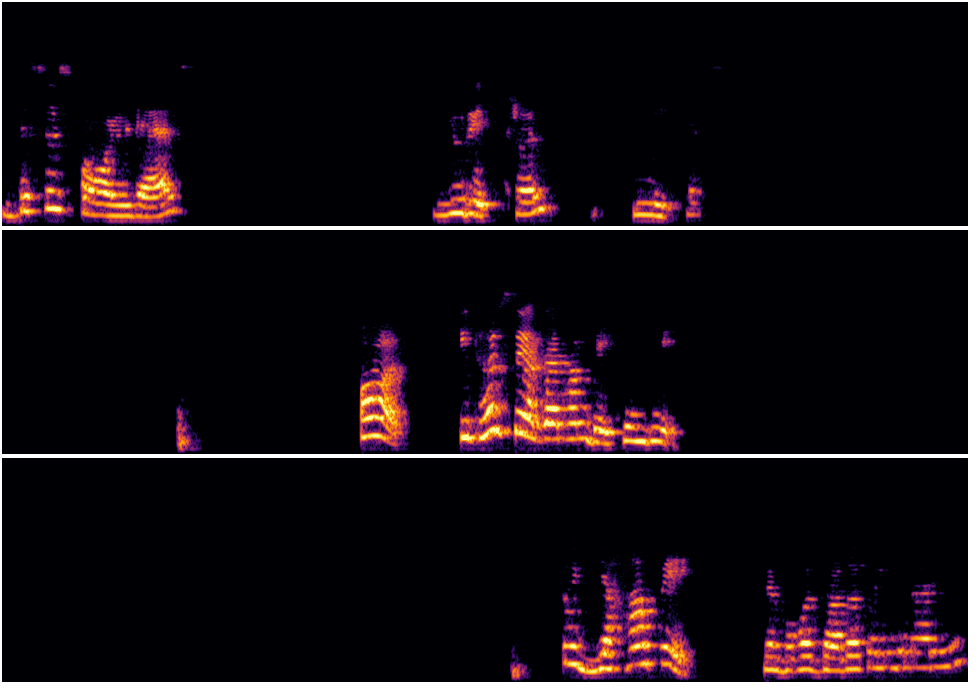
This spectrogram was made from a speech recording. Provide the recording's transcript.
This is called as urethral meatus और इधर से अगर हम देखेंगे तो यहाँ पे मैं बहुत ज़्यादा तो नहीं बना रही हूँ।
